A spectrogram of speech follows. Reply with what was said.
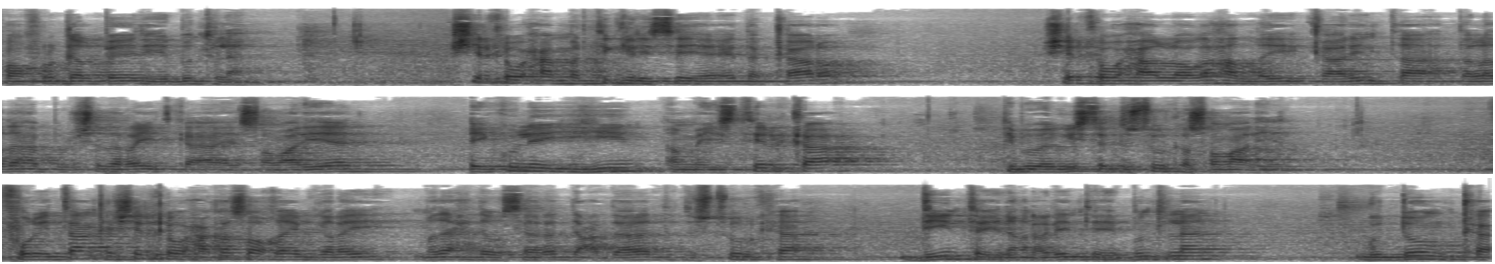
koonfur galbeed iyo puntland. Shirka waxaa martigelisay hay'adda kaalo shirka waxaa looga hadlay kaalinta daladaha bulshada rayidka ah ee soomaaliyeed ay ku leeyihiin dhammaystirka dib u eegista dastuurka soomaaliya furitaanka shirka waxaa ka soo qayb galay madaxda wasaaradda cadaaladda dastuurka diinta iyo dhaqancelinta ee puntland guddoonka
